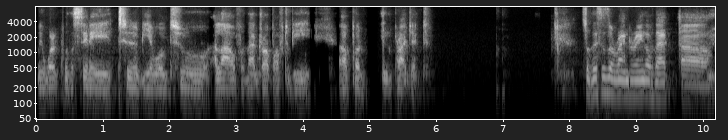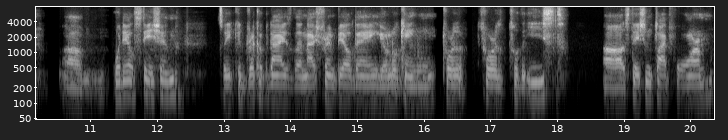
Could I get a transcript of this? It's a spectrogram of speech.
we worked with the city to be able to allow for that drop off to be uh, put in the project. So this is a rendering of that uh, um, Wooddale station so you could recognize the Nash Frame building. You're looking toward, toward to the east, uh, station platform,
